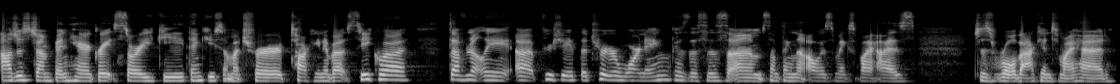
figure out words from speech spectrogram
I'll just jump in here. Great story, Guy. Thank you so much for talking about CEQA. Definitely uh, appreciate the trigger warning because this is um, something that always makes my eyes just roll back into my head.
